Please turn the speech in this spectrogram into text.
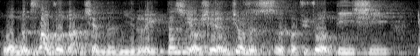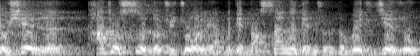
我们知道做短线能盈利，但是有些人就是适合去做低吸，有些人他就适合去做两个点到三个点左右的位置介入。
